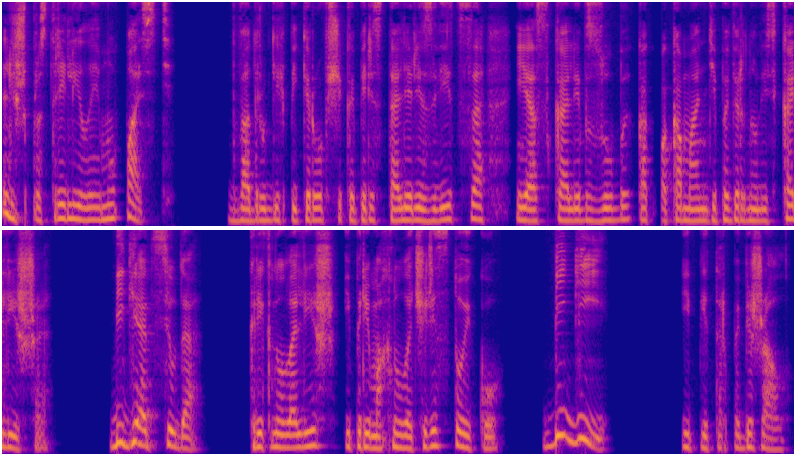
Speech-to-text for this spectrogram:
Лишь прострелила ему пасть. Два других пикировщика перестали резвиться и, оскалив зубы, как по команде, повернулись к Алише. «Беги отсюда!» – крикнула Лиш и перемахнула через стойку. Беги!» И Питер побежал.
